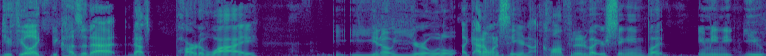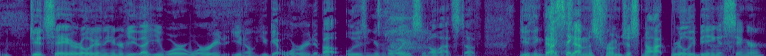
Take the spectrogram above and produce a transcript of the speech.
do you feel like because of that, that's part of why y- you know you're a little like I don't want to say you're not confident about your singing, but I mean you, you did say earlier in the interview that you were worried. You know, you get worried about losing your voice and all that stuff. Do you think that I think- stems from just not really being a singer?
